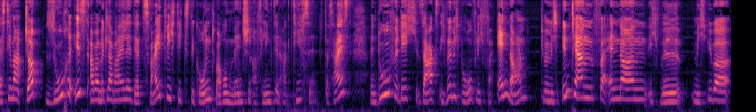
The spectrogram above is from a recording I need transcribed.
Das Thema Jobsuche ist aber mittlerweile der zweitwichtigste Grund, warum Menschen auf LinkedIn aktiv sind. Das heißt, wenn du für dich sagst, ich will mich beruflich verändern, ich will mich intern verändern, ich will mich über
